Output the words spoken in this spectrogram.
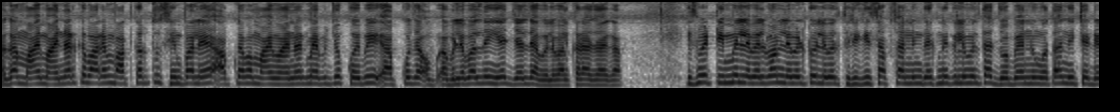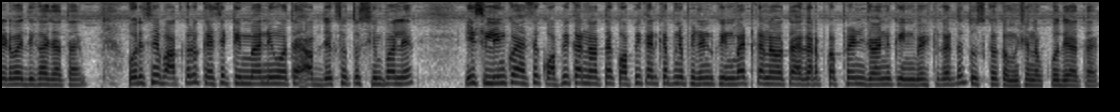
अगर माई माइनर के बारे में बात करूँ तो सिंपल है। आपके पास माई माइनर में भी जो कोई भी आपको जो अवेलेबल नहीं है, जल्द अवेलेबल करा जाएगा। इसमें टीम में level one level two level three के हिसाब से अर्निंग देखने के लिए मिलता है। जो भी अर्निंग होता है, नीचे डेट वाइज दिखा जाता है। और इसमें बात करूँ, कैसे टीम में अर्निंग होता है, आप देख सकते हो सिंपल है। इस लिंक को ऐसे कॉपी करना होता है कॉपी करके अपने फ्रेंड को इन्वाइट करना होता है। अगर आपका फ्रेंड ज्वाइन होकर इन्वेस्ट करता है तो उसका कमीशन आपको दिया जाता है।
